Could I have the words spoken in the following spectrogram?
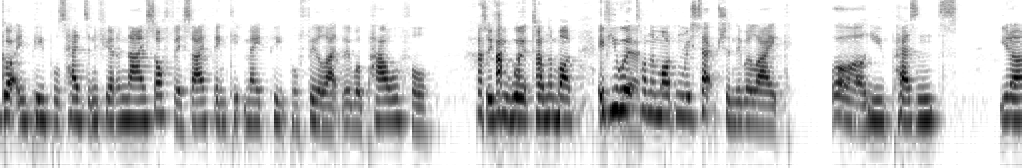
got in people's heads, and if you had a nice office, I think it made people feel like they were powerful. So if you worked on the mod, if you worked Yeah. on the modern reception, they were like, "Oh, you peasants," you know.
